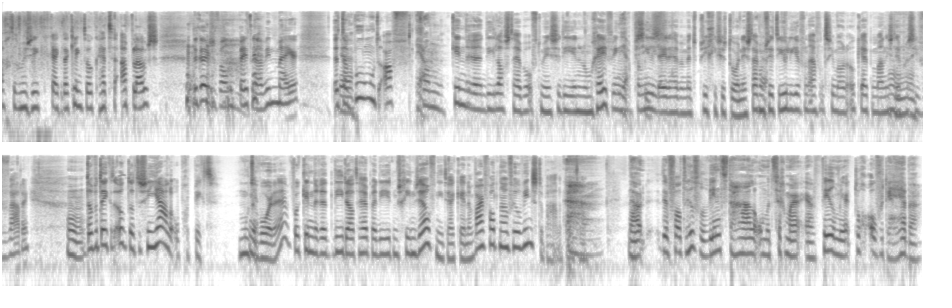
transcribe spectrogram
Prachtige muziek. Kijk, daar klinkt ook het applaus. De keuze van Petra Windmeijer. Het Ja. taboe moet af Ja. van kinderen die last hebben... of tenminste die in een omgeving Ja, familieleden hebben met psychische stoornis. Daarom zitten jullie hier vanavond, Simone. Ook jij hebt een manisch Mhm. depressieve vader. Hmm. Dat betekent ook dat de signalen opgepikt moeten worden... Hè? voor kinderen die dat hebben, die het misschien zelf niet herkennen. Waar valt nou veel winst te behalen, Petra? Nou, er valt heel veel winst te halen om het zeg maar, er veel meer toch over te hebben.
